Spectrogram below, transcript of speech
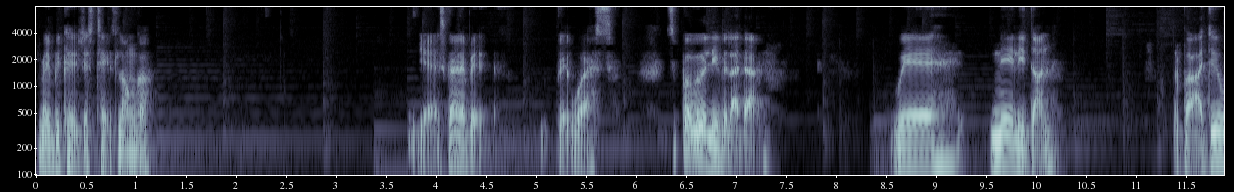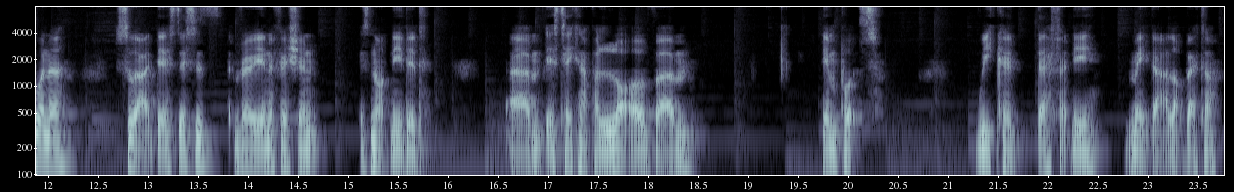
Maybe because it just takes longer. Yeah, it's going a bit, bit worse. So, but we'll leave it like that. We're nearly done. But I do want to sort out this. This is very inefficient. It's not needed um, it's taken up a lot of um, inputs. We could definitely make that a lot better.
